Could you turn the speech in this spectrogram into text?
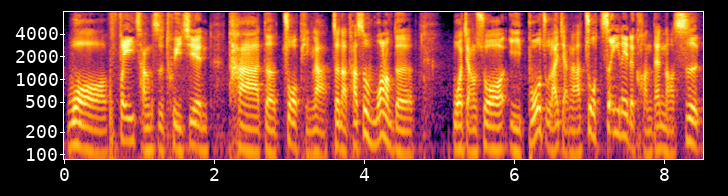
我非常之推荐他的作品啦，真的，他是 one of the。我讲说，以博主来讲啊，做这一类的 content 呢，是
